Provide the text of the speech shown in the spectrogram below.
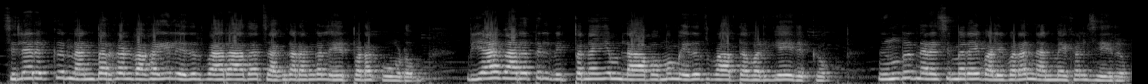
சிலருக்கு நண்பர்கள் வகையில் எதிர்பாராத சங்கடங்கள் ஏற்படக்கூடும். வியாபாரத்தில் விற்பனையும் லாபமும் எதிர்பார்த்தபடியே இருக்கும். இன்று நரசிம்மரை வழிபட நன்மைகள் சேரும்.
